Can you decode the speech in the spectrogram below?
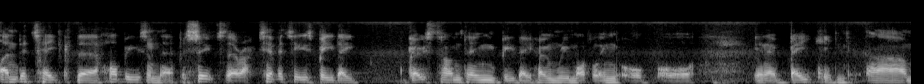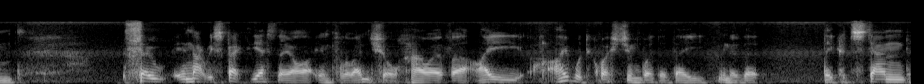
undertake their hobbies and their pursuits, their activities, be they ghost hunting, be they home remodeling, or, or you know, baking. Um, so in that respect, yes, they are influential. However, I I would question whether they, you know, that they could stand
